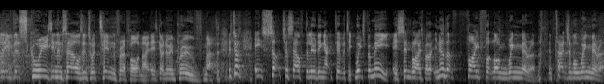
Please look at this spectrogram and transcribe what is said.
believe that squeezing themselves into a tin for a fortnight is going to improve matters? It's just, it's such a self-deluding activity, which for me is symbolised by that. You know that five-foot-long wing mirror, the attachable wing mirror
